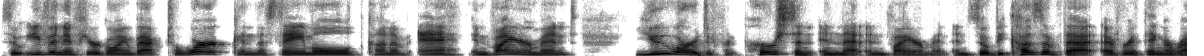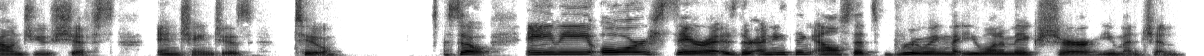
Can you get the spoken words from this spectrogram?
So even if you're going back to work in the same old kind of eh environment you are a different person in that environment. And so, because of that, everything around you shifts and changes too. So, Amy or Sarah, is there anything else that's brewing that you want to make sure you mention?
